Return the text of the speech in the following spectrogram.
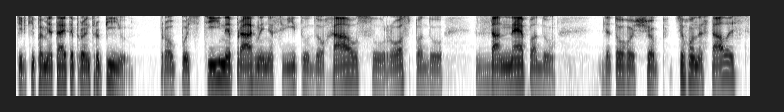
Тільки пам'ятайте про ентропію, про постійне прагнення світу до хаосу, розпаду, занепаду. Для того, щоб цього не сталося,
